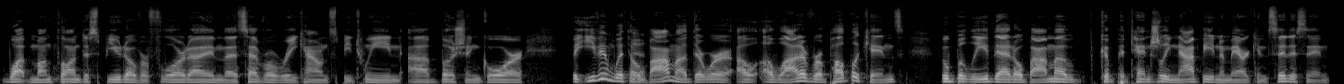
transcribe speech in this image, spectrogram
what month long dispute over Florida and the several recounts between uh, Bush and Gore. But even with yeah. Obama, there were a, a, lot of Republicans who believed that Obama could potentially not be an American citizen.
